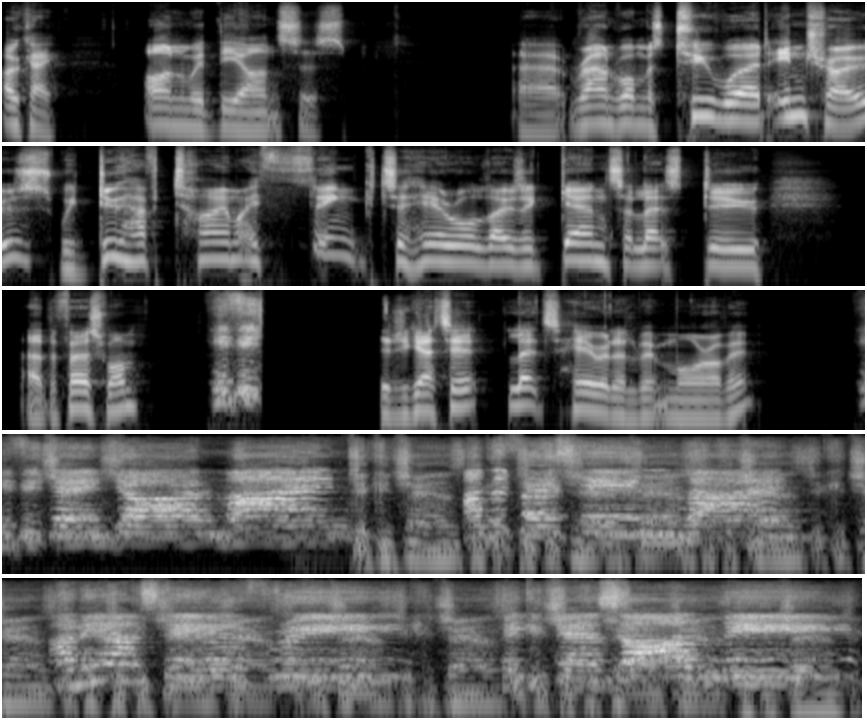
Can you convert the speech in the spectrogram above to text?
Okay, on with the answers. Uh, round one was two word intros. We do have time, I think, to hear all those again. So let's do uh, the first one. If you, Did you get it? Let's hear a little bit more of it. if you change your mind, take a chance. I'm the first in line. Honey, I'm still free. Take a chance on me.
